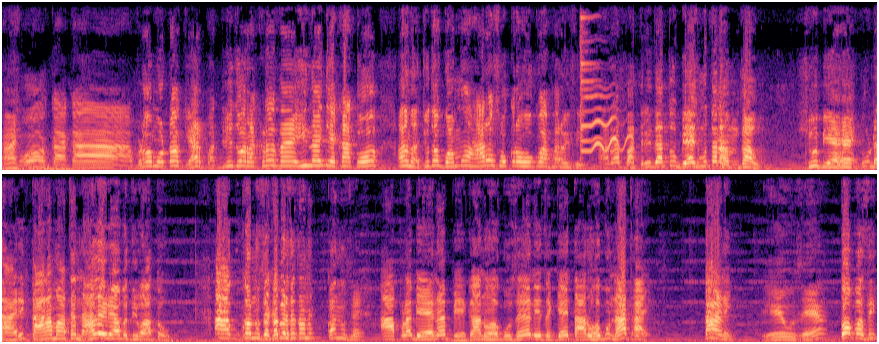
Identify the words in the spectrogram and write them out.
ઓ કાકા આવડો મોટો ઘેર ભત્રીજો રખડે છે ઈ નહીં દેખાતો. અને હજુ તો ગમો હારો છોકરો હોકવા ફરી છે. અરે ભત્રીજા તું બેસ હું તને સમજાવું. શું બે હે? તું ડાયરેક્ટ તારા માથે ના લઈ રહ્યા બધી વાતો. આ હગું કનું છે ખબર છે તને? કનું છે? આપણા બે ને ભેગાનું હગું છે ને એ જગ્યાએ તારું હગું ના થાય. તાણી. એવું છે? તો પછી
